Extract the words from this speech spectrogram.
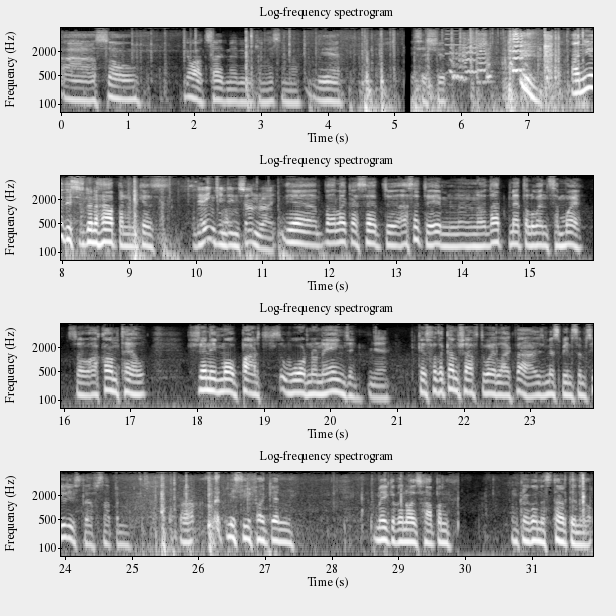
Uh, so go outside, maybe we can listen now. Yeah, this is shit. I knew this is gonna happen because the engine didn't sound right. Yeah, but like I said to I said to him, you know, that metal went somewhere, so I can't tell if there's any more parts worn on the engine. Yeah. Because for the camshaft to wear like that, it must be some serious stuff happening. Uh, let me see if I can make the noise happen. Okay, I'm gonna start it now.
